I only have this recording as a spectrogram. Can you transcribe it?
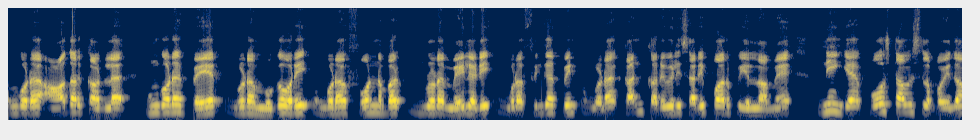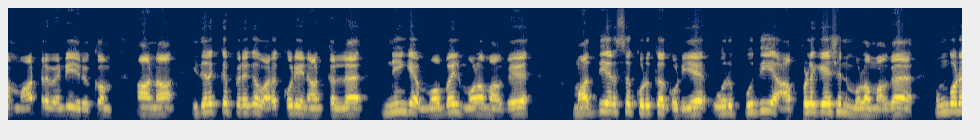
உங்களோட ஆதார் கார்டுல உங்களோட பெயர் உங்களோட முகவரி உங்களோட ஃபோன் நம்பர் உங்களோட மெயில் ஐடி உங்களோட ஃபிங்கர் பிரிண்ட் உங்களோட கண் கருவிலி சரிபார்ப்பு எல்லாமே நீங்க போஸ்ட் ஆபீஸ்ல போய் தான் மாற்ற வேண்டி இருக்கும். ஆனா இதற்கு பிறகு வரக்கூடிய நாட்கள்ல நீங்க மொபைல் மூலமாக மத்திய அரசு கொடுக்கக்கூடிய ஒரு புதிய அப்ளிகேஷன் மூலமாக உங்களோட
